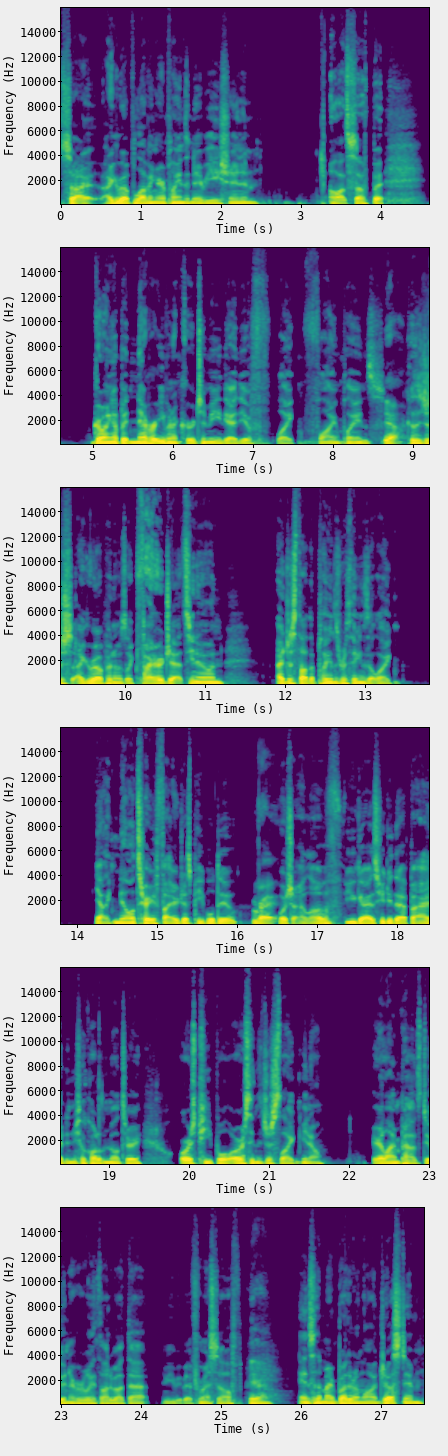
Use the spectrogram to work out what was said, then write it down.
So I, I grew up loving airplanes and aviation and all that stuff, but growing up, it never even occurred to me the idea of like flying planes yeah, because it just I grew up and it was like fire jets, you know, and I just thought that planes were things that like yeah, like military fire jets people do, right. which I love you guys who do that, but I didn't feel called to the military, or as people, or as things that just like you know, airline pilots do. I never really thought about that for myself. Yeah, And so then my brother-in-law Justin,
